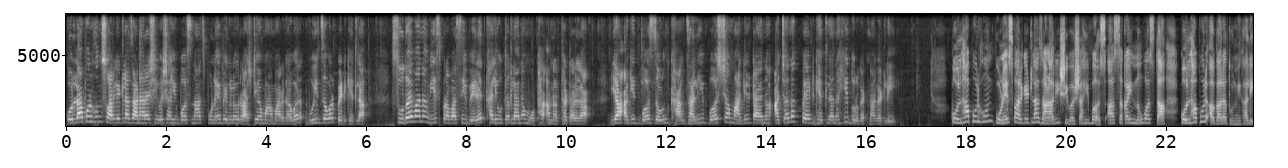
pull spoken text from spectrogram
कोल्हापूरहून स्वारगेटला जाणाऱ्या शिवशाही बसनं आज पुणे बेंगलोर राष्ट्रीय महामार्गावर भुईजवळ पेट घेतला. सुदैवानं वीस प्रवासी वेळेत खाली उतरल्यानं मोठा अनर्थ टळला. या आगीत बस जळून खाक झाली. बसच्या मागील टायरनं अचानक पेट घेतल्यानं ही दुर्घटना घडली. कोल्हापूरहून पुणे स्वारगेटला जाणारी शिवशाही बस आज सकाळी नऊ वाजता कोल्हापूर आगारातून निघाली.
